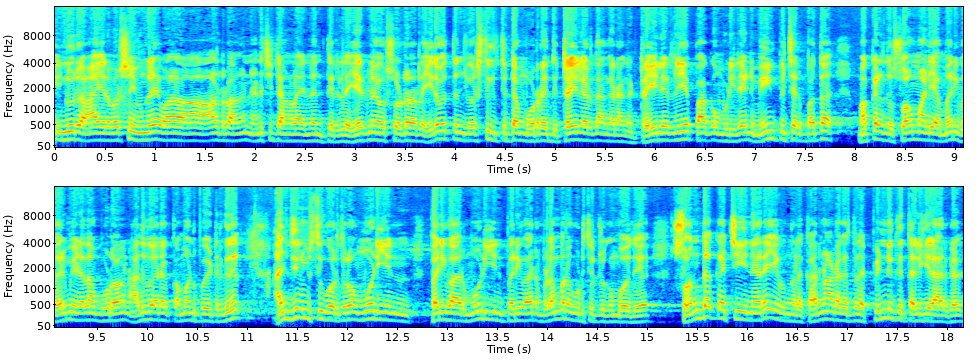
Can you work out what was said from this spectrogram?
இன்னொரு ஆயிரம் வருஷம் இவங்களே வா- ஆள்றாங்கன்னு நினச்சிட்டாங்களா என்னன்னு தெரியல. ஏற்கனவே அவர் சொல்கிறாரு இருபத்தஞ்சு வருஷத்துக்கு திட்டம் போடுற இது ட்ரெய்லர் தாங்கிறாங்க. ட்ரெய்லர்லேயே பார்க்க முடியல. மெயின் பிக்சர் பார்த்தா மக்கள் இந்த சோமாலியா மாதிரி வறுமையில தான் போடுவாங்க அது வேற கமெண்ட் போயிட்டு இருக்குது. அஞ்சு நிமிஷத்துக்கு ஒருத்தர் மோடியின் பரிவார் மோடியின் பரிவார் விளம்பரம் கொடுத்துட்டு இருக்கும்போது சொந்த கட்சியினரே இவங்களை கர்நாடகத்தில் பின்னுக்கு தள்ளுகிறார்கள்.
